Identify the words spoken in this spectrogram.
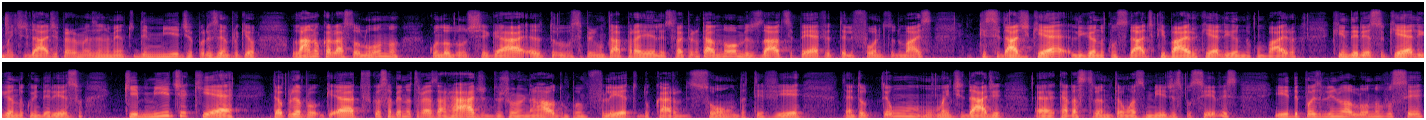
uma entidade para armazenamento de mídia. Por exemplo, aqui, ó, lá no cadastro do aluno, quando o aluno chegar, tu, você perguntar para ele, você vai perguntar nome, os dados, CPF, telefone e tudo mais, que cidade que é, ligando com cidade, que bairro que é, ligando com bairro, que endereço que é, ligando com endereço, que mídia que é. Então, por exemplo, uh, tu ficou sabendo através da rádio, do jornal, do panfleto, do carro de som, da TV, Tá? Então, ter um, uma entidade é, cadastrando então, as mídias possíveis e depois ali no aluno você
